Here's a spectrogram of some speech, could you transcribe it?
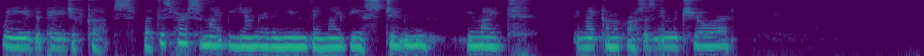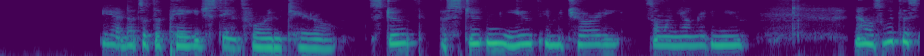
when you get the Page of Cups. But this person might be younger than you. They might be a student. You might they might come across as immature. Yeah, that's what the page stands for in the tarot. Student, a student, youth, immaturity, someone younger than you. Now, it's with this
